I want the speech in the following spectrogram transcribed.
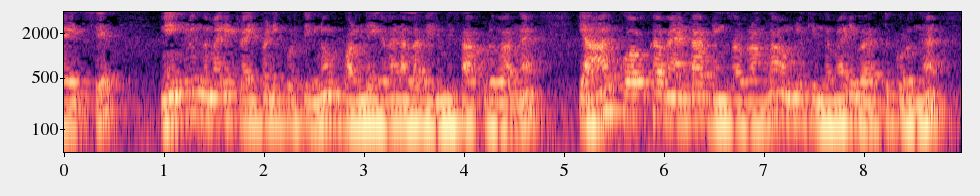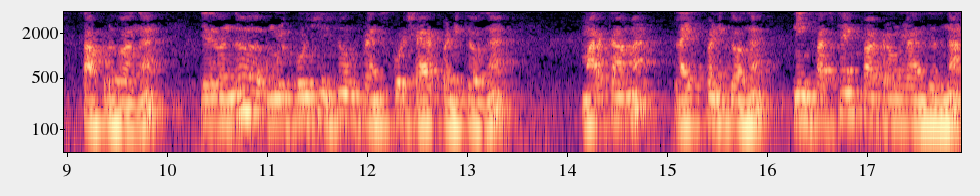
ஆயிடுச்சு. நீங்களும் இந்த மாதிரி ட்ரை பண்ணி கொடுத்தீங்கன்னா குழந்தைகள்லாம் நல்லா விரும்பி சாப்பிடுவாங்க. யார் கோவக்காய் வேண்டாம் அப்படின்னு சொல்கிறாங்களோ அவங்களுக்கு இந்த மாதிரி வறுத்து கொடுங்க சாப்பிடுவாங்க. இது வந்து உங்களுக்கு பிடிச்சிருந்துச்சுன்னா உங்கள் ஃப்ரெண்ட்ஸ் கூட ஷேர் பண்ணிக்கோங்க. மறக்காமல் லைக் பண்ணிக்கோங்க. நீங்கள் ஃபஸ்ட் டைம் பார்க்குறவங்களா இருந்ததுன்னா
